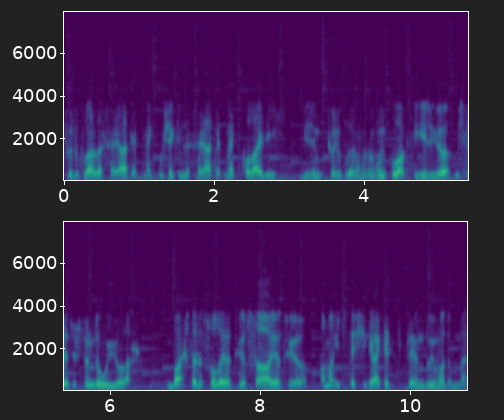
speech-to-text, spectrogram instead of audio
Çocuklarla seyahat etmek, bu şekilde seyahat etmek kolay değil. Bizim çocuklarımızın uyku vakti geliyor, bisiklet üstünde uyuyorlar. Başları sola yatıyor, sağa yatıyor ama hiç de şikayet ettiklerini duymadım ben.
